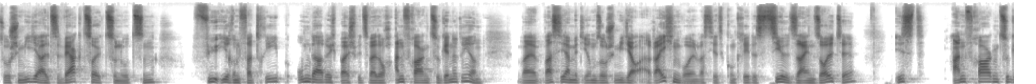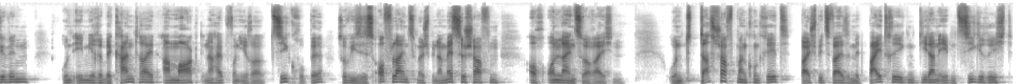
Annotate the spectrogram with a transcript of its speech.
Social Media als Werkzeug zu nutzen für Ihren Vertrieb, um dadurch beispielsweise auch Anfragen zu generieren. Weil was sie ja mit ihrem Social Media erreichen wollen, was jetzt konkretes Ziel sein sollte, ist Anfragen zu gewinnen und eben ihre Bekanntheit am Markt innerhalb von ihrer Zielgruppe, so wie sie es offline zum Beispiel in einer Messe schaffen, auch online zu erreichen. Und das schafft man konkret beispielsweise mit Beiträgen, die dann eben zielgericht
